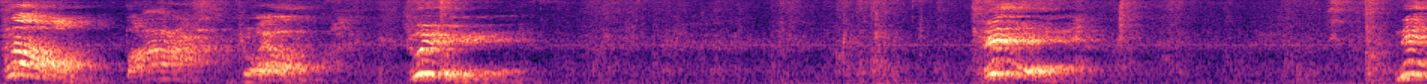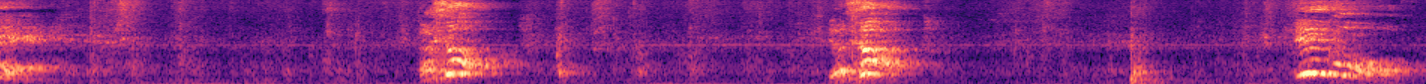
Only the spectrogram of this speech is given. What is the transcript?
하나, 빡. 좋아요. 둘. 셋. 넷. 다섯. 여섯. 일곱.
